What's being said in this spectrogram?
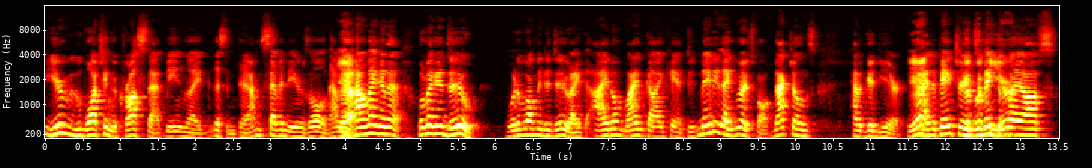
you're watching across that, being like, "Listen, I'm 70 years old. How, am I- Yeah. how am I gonna? What am I gonna do? What do you want me to do? Like, I don't. My guy can't do. Maybe like first of all, Mac Jones had a good year. Yeah. and the Patriots make rookie the playoffs.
